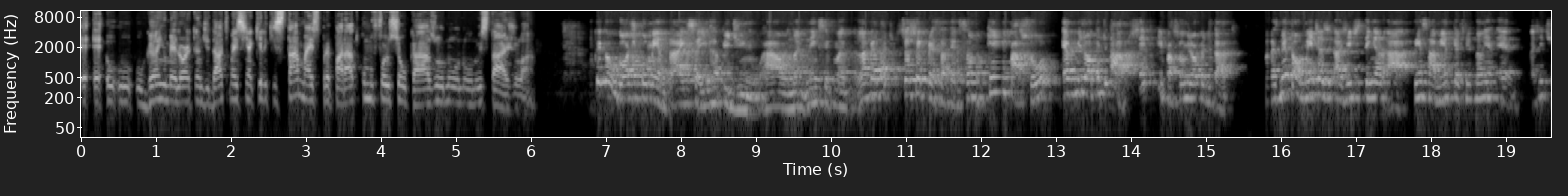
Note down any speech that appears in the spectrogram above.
é, é o, o, ganho o melhor candidato, mas sim aquele que está mais preparado, como foi o seu caso no, no, no estágio lá. Por que, que, eu gosto de comentar isso aí rapidinho? Ah, nem sempre. Na verdade, se você prestar atenção, quem passou é o melhor candidato. Sempre quem passou é o melhor candidato. Mas mentalmente a, a gente tem a, a, pensamento que a gente não é, a gente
